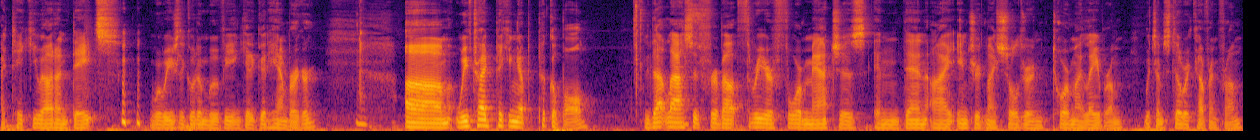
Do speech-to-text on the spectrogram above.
I take you out on dates where we usually go to a movie and get a good hamburger. Um, we've tried picking up pickleball. That lasted for about three or four matches, and then I injured my shoulder and tore my labrum, which I'm still recovering from.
